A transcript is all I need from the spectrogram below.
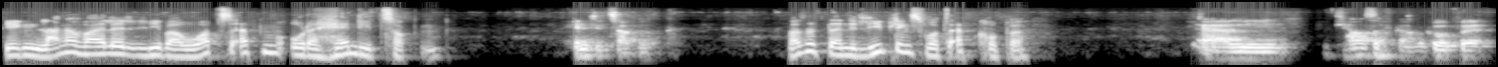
Gegen Langeweile lieber WhatsAppen oder Handy zocken? Handy zocken. Was ist deine Lieblings-WhatsApp-Gruppe? Ähm, die Hausaufgabengruppe,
